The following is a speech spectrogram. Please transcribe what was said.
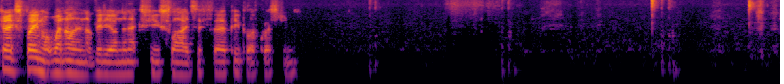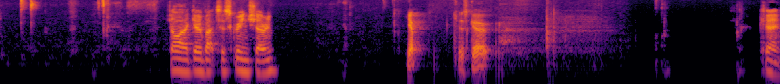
can explain what went on in that video in the next few slides if uh, people have questions. Shall I go back to screen sharing? Yep, just go. Okay.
